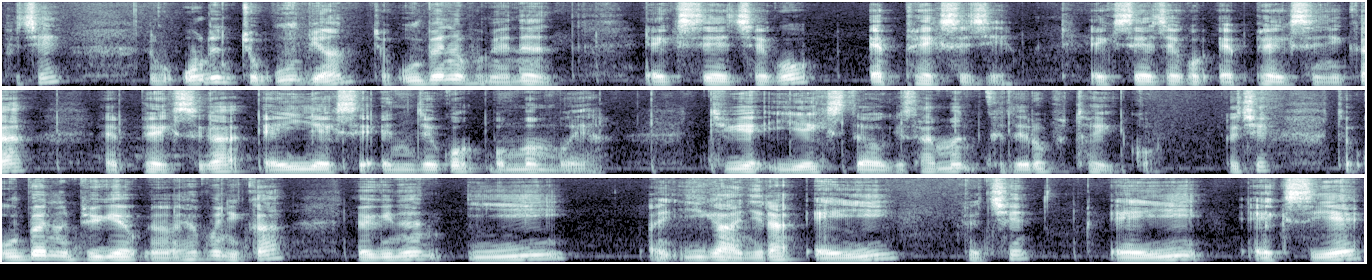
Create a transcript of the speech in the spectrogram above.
그렇지 그리고 오른쪽 우변 저 우변을 보면은 x의 제곱 fx지. X의 제곱 fx니까 fx가 ax의 n제곱 뭐뭐 뭐야 뒤에 2x 더하기 3은 그대로 붙어 있고 그렇지 자, 우변을 비교해 보니까 여기는 2 아니 2가 아니라 a 그렇지 a x의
